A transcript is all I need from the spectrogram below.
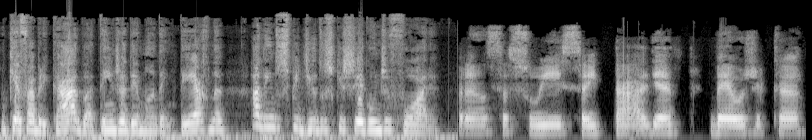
O que é fabricado atende à demanda interna, além dos pedidos que chegam de fora. França, Suíça, Itália, Bélgica,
